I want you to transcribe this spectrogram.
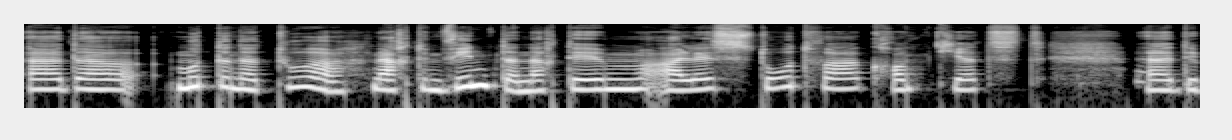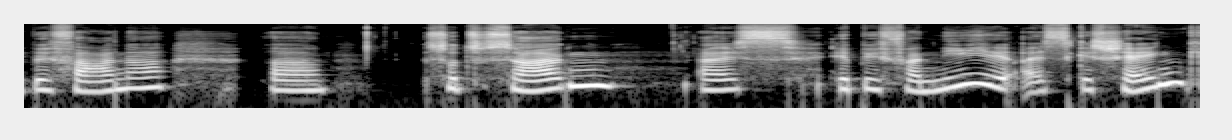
äh, der Mutter Natur nach dem Winter, nachdem alles tot war, kommt jetzt äh, die Befana sozusagen als Epiphanie, als Geschenk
